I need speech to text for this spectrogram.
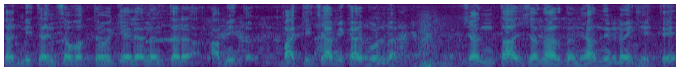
त्यांनी त्यांचं वक्तव्य केल्यानंतर आम्ही बाकीचे आम्ही काय बोलणार? जनता जनार्दन ह्या निर्णय घेते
